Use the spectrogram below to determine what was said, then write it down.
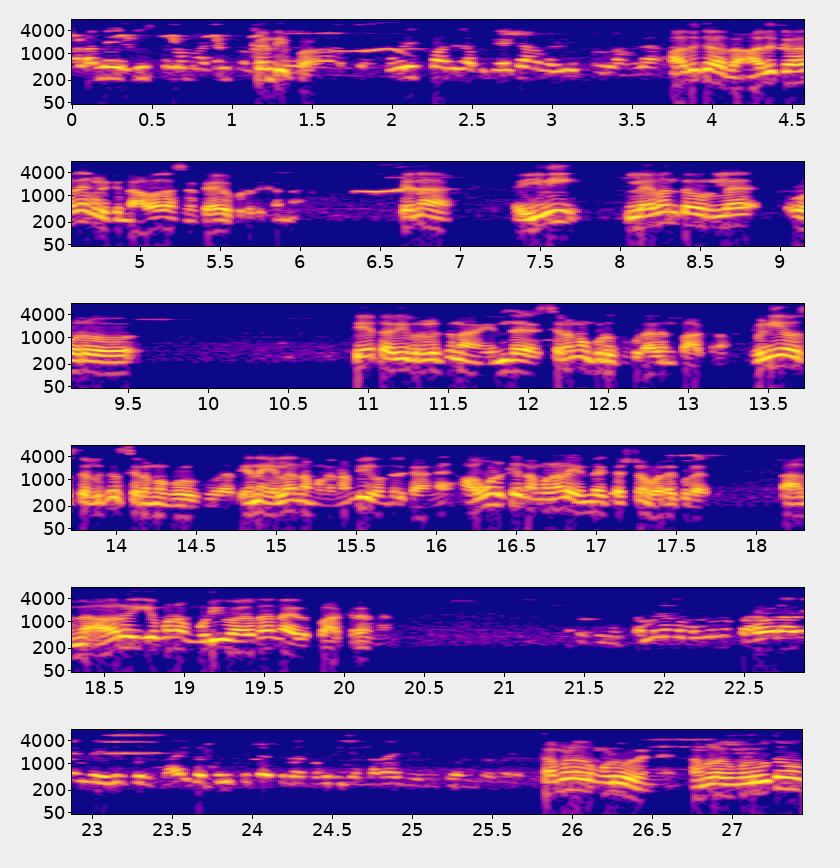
படமே ரிலீஸ் பண்ண மாட்டேன்னு சொல்றாங்க. கண்டிப்பா. போலீஸ் பாதுகாப்பு கேட்டு அவங்க ரிலீஸ் பண்ணலாம்ல அதுக்காக தான் அதுக்காக தான் எங்களுக்கு இந்த அவகாசம் தேவைப்படுது கண்ணா. ஏன்னா இனி லெவன்த் ஹவர்ல ஒரு தியேட்டர் அதிபர்களுக்கு நான் எந்த சிரமம் கொடுக்க கூடாதுன்னு பாக்குறோம் விநியோகஸ்தர்களுக்கும் சிரமம் கொடுக்க கூடாது. ஏன்னா எல்லாம் நம்மளை நம்பி வந்திருக்காங்க. அவங்களுக்கு நம்மளால எந்த கஷ்டம் வரக்கூடாது. அந்த ஆரோக்கியமான முடிவாக தான் நான் இதை பாக்குறேன் நான். தமிழகம் முழுவதும் பரவலாவே இந்த எதிர்ப்பு இருக்கா? இல்ல குறிப்பிட்ட சில பகுதிகளில் தான் இந்த எதிர்ப்பு வந்து தமிழகம் முழுவதுங்க. தமிழகம் முழுவதும்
